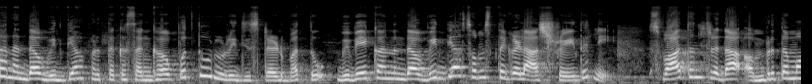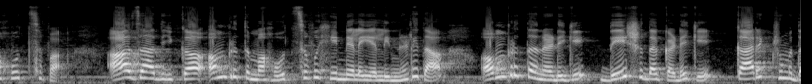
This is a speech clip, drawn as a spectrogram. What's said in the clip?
ವಿವೇಕಾನಂದ ವಿದ್ಯಾವರ್ತಕ ಸಂಘ ಪುತ್ತೂರು ರಿಜಿಸ್ಟರ್ಡ್ ಮತ್ತು ವಿವೇಕಾನಂದ ವಿದ್ಯಾಸಂಸ್ಥೆಗಳ ಆಶ್ರಯದಲ್ಲಿ ಸ್ವಾತಂತ್ರ್ಯದ ಅಮೃತ ಮಹೋತ್ಸವ. ಆಜಾದಿ ಕಾ ಅಮೃತ ಮಹೋತ್ಸವ ಹಿನ್ನೆಲೆಯಲ್ಲಿ ನಡೆದ ಅಮೃತ ನಡಿಗೆ ದೇಶದ ಕಡೆಗೆ ಕಾರ್ಯಕ್ರಮದ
